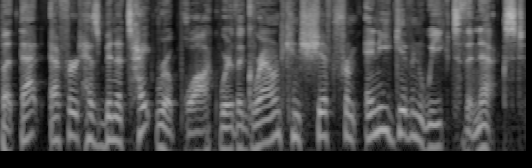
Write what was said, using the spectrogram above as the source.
But that effort has been a tightrope walk where the ground can shift from any given week to the next.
